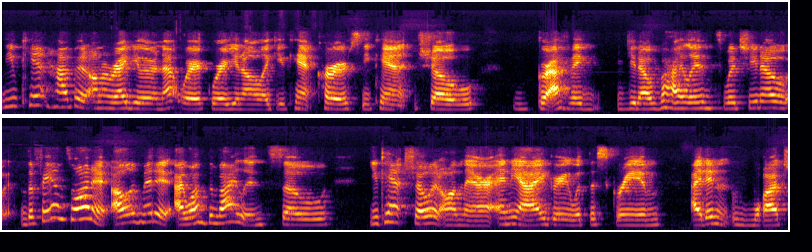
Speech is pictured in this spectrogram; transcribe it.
you can't have it on a regular network where you know like you can't curse, you can't show graphic, you know, violence, which you know the fans want it. I'll admit it. I want the violence, so you can't show it on there. And yeah, I agree with the Scream. I didn't watch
